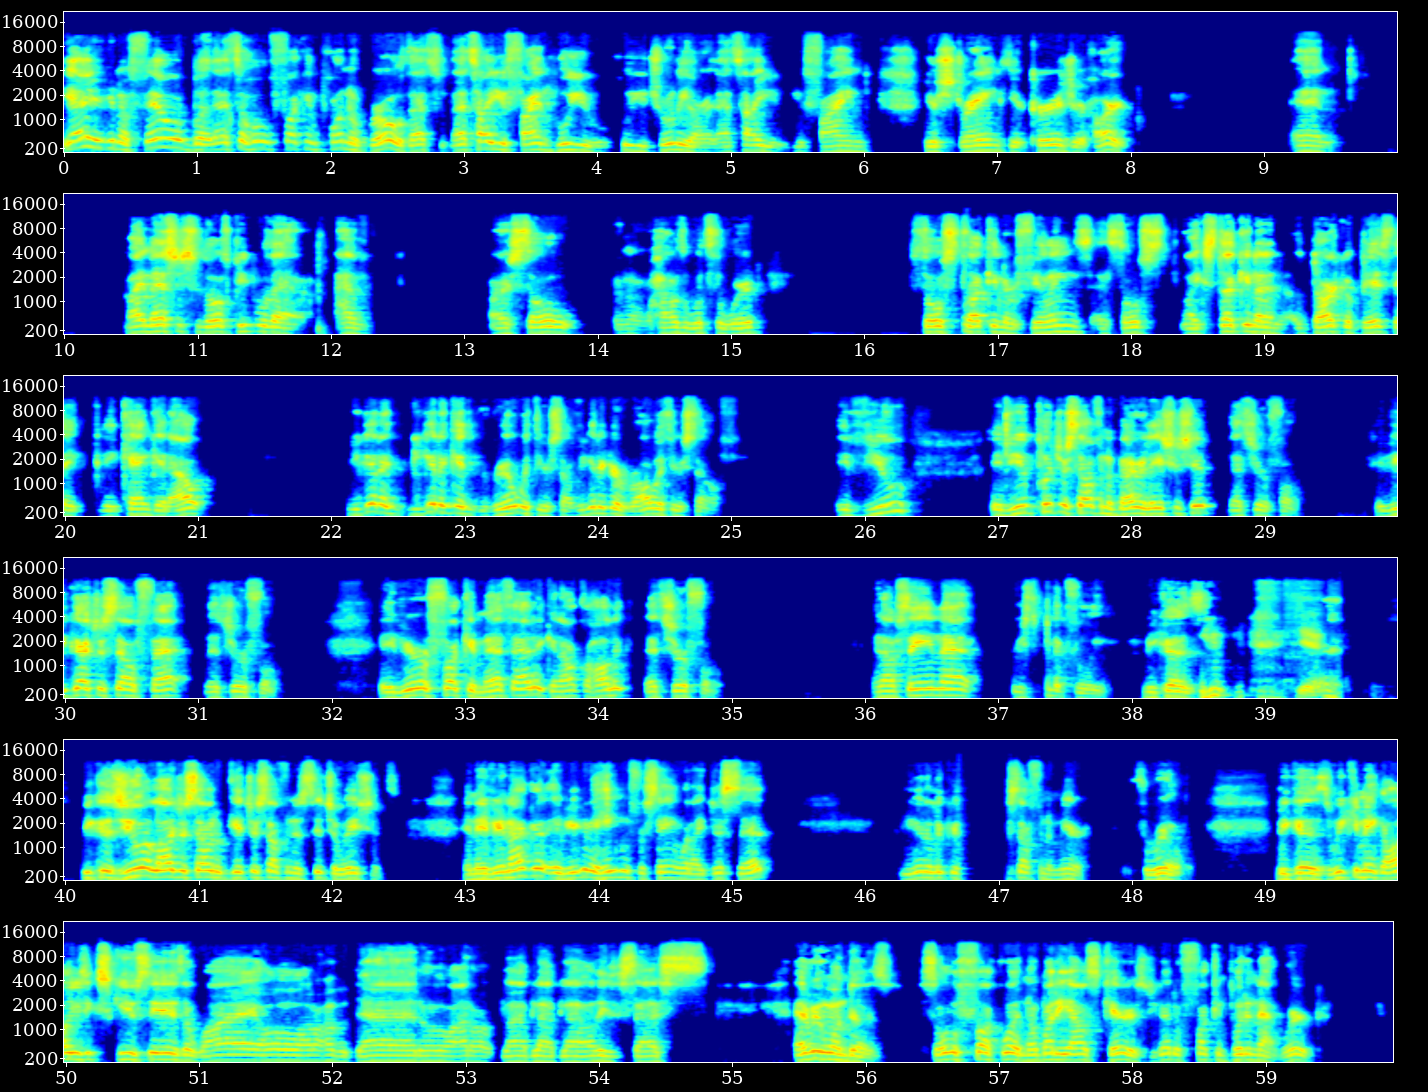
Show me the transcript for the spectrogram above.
Yeah, you're gonna fail, but that's the whole fucking point of growth. That's that's how you find who you who you truly are. That's how you, you find your strength, your courage, your heart. And my message to those people that have are so you know, how's what's the word so stuck in their feelings and so like stuck in a, a dark abyss they, they can't get out. You gotta you gotta get real with yourself. You gotta get raw with yourself. If you if you put yourself in a bad relationship that's your fault. If you got yourself fat that's your fault. If you're a fucking meth addict and alcoholic that's your fault. And i'm saying that respectfully because yeah. because you allowed yourself to get yourself into situations. And if you're not gonna if you're gonna hate me for saying what i just said you gotta look yourself in the mirror for real. Because we can make all these excuses of why, oh, I don't have a dad, oh, I don't, blah, blah, blah, all these excuses. Everyone does. So the fuck what? Nobody else cares. You gotta fucking put in that work.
